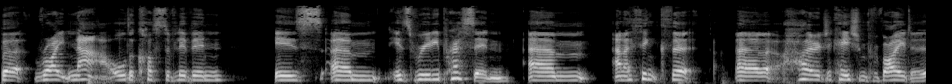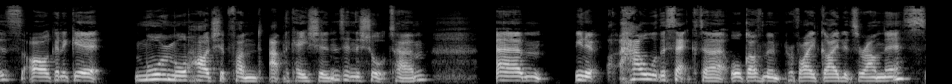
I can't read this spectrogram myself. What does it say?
But right now, the cost of living is, um, is really pressing. Um, and I think that, uh, higher education providers are going to get more and more hardship fund applications in the short term. Um, you know, how will the sector or government provide guidance around this?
